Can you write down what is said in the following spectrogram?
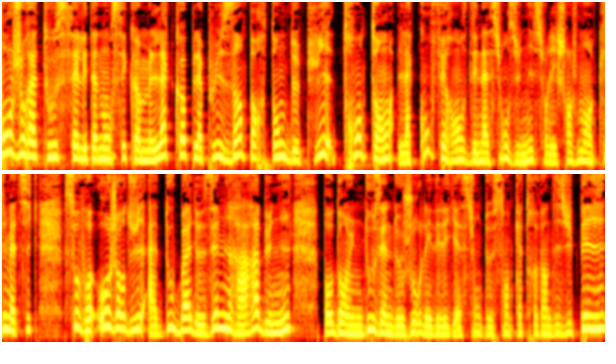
Bonjour à tous. Elle est annoncée comme la COP la plus importante depuis 30 ans. La conférence des Nations Unies sur les changements climatiques s'ouvre aujourd'hui à Dubaï aux Émirats Arabes Unis. Pendant une douzaine de jours, les délégations de 198 pays,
